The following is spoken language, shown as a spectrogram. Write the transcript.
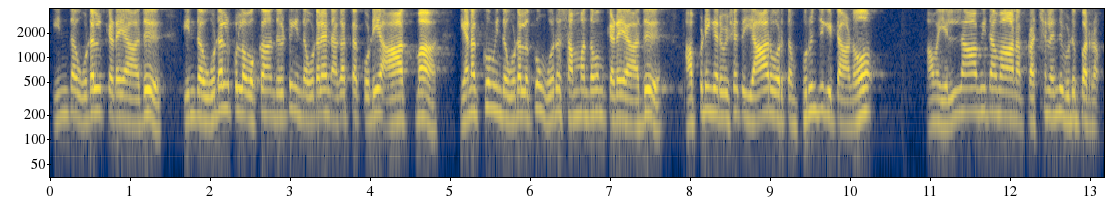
இந்த உடல் கிடையாது. இந்த உடலுக்குள்ள உட்காந்துட்டு இந்த உடலை நகர்த்தக்கூடிய ஆத்மா. எனக்கும் இந்த உடலுக்கும் ஒரு சம்பந்தமும் கிடையாது. அப்படிங்கிற விஷயத்த யார் ஒருத்தன் புரிஞ்சுக்கிட்டானோ அவன் எல்லா விதமான பிரச்சனைல இருந்து விடுபடுறான்.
